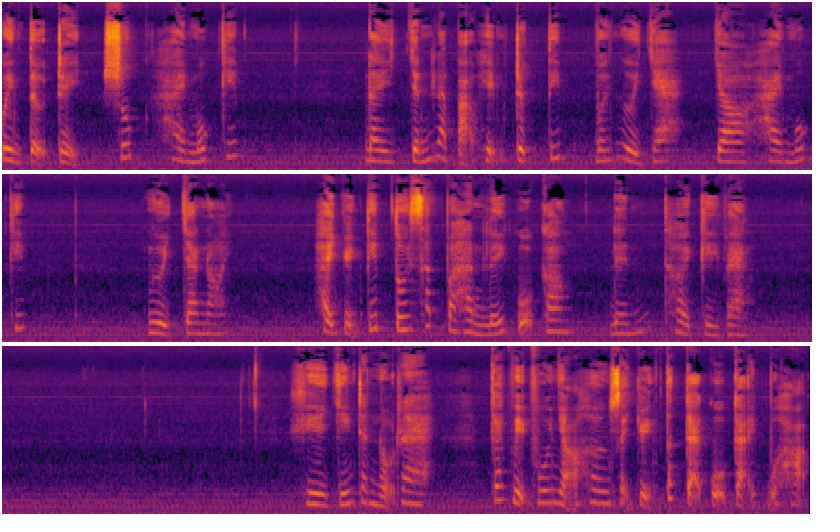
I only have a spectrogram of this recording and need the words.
quyền tự trị suốt 21 kiếp. Đây chính là bảo hiểm trực tiếp với người cha cho 21 kiếp. Người cha nói, hãy chuyển tiếp túi sách và hành lý của con đến thời kỳ vàng. Khi chiến tranh nổ ra, các vị vua nhỏ hơn sẽ chuyển tất cả của cải của họ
